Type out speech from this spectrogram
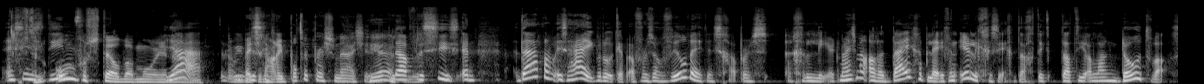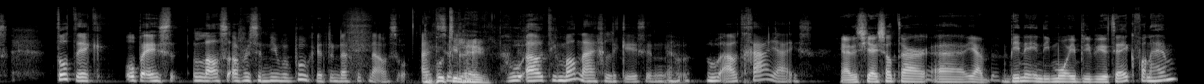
En sindsdien... Een onvoorstelbaar mooie ja, naam. Een beetje een Harry Potter personage. Ja, nou, precies. En daarom is hij, ik bedoel, ik heb over zoveel wetenschappers geleerd, maar hij is me altijd bijgebleven. En eerlijk gezegd dacht ik dat hij al lang dood was. Tot ik opeens las over zijn nieuwe boek. En toen dacht ik, nou, zo Moet hij leven. hoe oud die man eigenlijk is en hoe oud Gaia is. Ja, dus jij zat daar uh, ja, binnen in die mooie bibliotheek van hem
